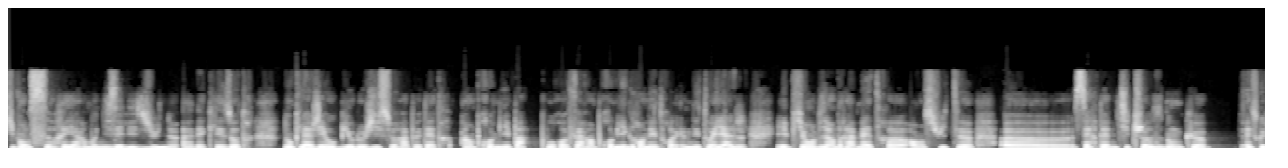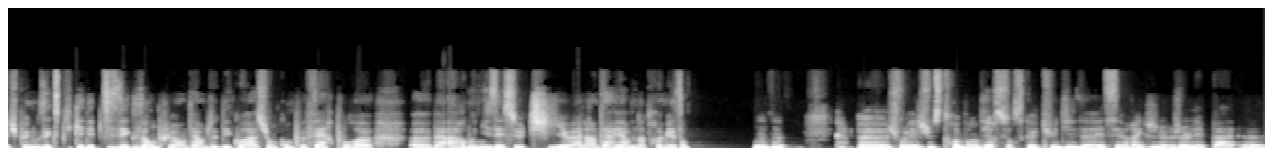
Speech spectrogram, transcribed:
qui vont se réharmoniser les unes avec les autres. Donc la géobiologie sera peut-être un premier pas pour faire un premier grand nettoyage, et puis on viendra mettre euh, ensuite euh, certaines petites choses. Donc euh, est-ce que tu peux nous expliquer des petits exemples en termes de décoration qu'on peut faire pour bah, harmoniser ce chi à l'intérieur de notre maison? Mhm. Euh, je voulais juste rebondir sur ce que tu disais, et c'est vrai que je ne l'ai pas euh,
